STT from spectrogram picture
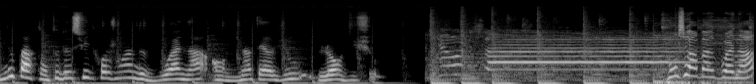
Nous partons tout de suite rejoindre Buana en interview lors du show. Bonsoir Buana.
